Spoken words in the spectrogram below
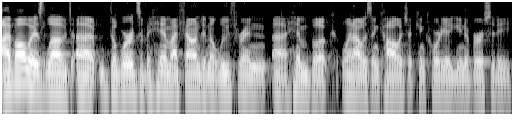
I've always loved uh, the words of a hymn I found in a Lutheran uh, hymn book when I was in college at Concordia University.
